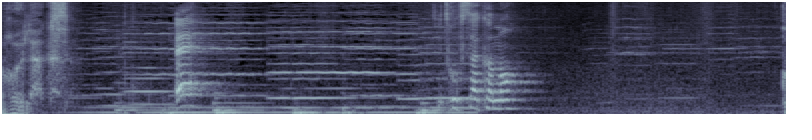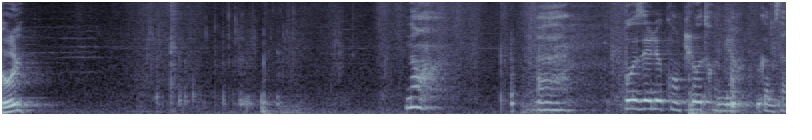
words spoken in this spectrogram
Relax. Eh Tu trouves ça comment? Cool Non. Euh, Posez-le contre l'autre mur, comme ça.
